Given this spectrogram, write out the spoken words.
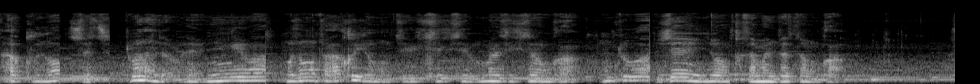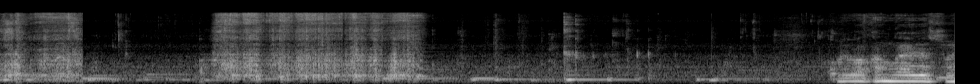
悪の説。どうなんだろうね。人間はもともと悪意を持って生きてきて生まれてきたのか本当は善意の塊だったのか。ですね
